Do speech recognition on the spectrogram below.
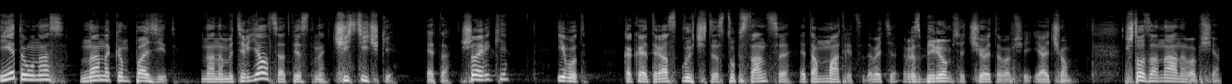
И это у нас нанокомпозит. Наноматериал, соответственно, частички — это шарики. И вот какая-то расплывчатая субстанция — это матрица. Давайте разберемся, что это вообще и о чем. Что за нано вообще?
